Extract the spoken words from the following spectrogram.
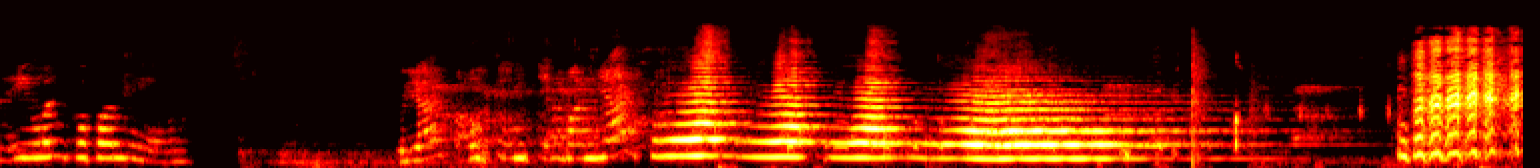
Naiwan ko pa niya. Kuya, paunti-unti naman yan.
